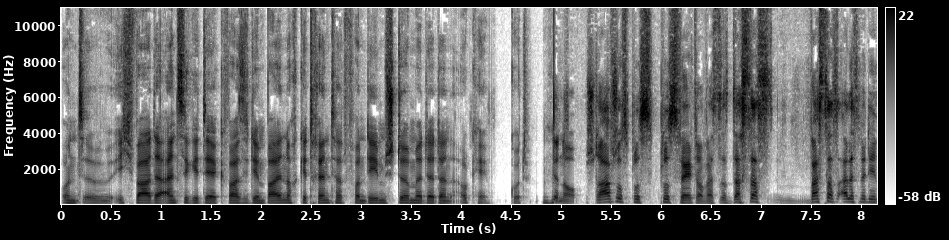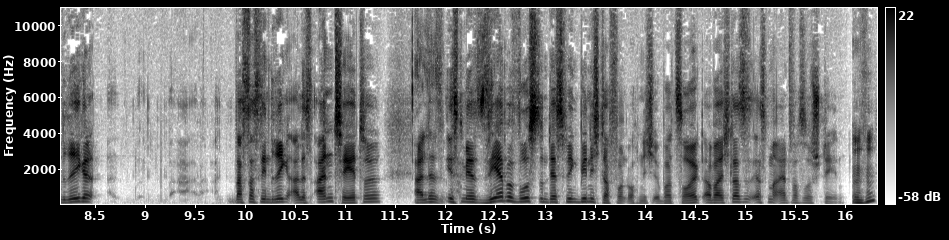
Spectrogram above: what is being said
und äh, ich war der Einzige, der quasi den Ball noch getrennt hat von dem Stürmer, der dann, okay, gut. Mhm. Genau, Strafschuss plus, plus Feldtor. Was das, das, was das alles mit den Regeln, was das den Regeln alles antäte, alles. ist mir sehr bewusst und deswegen bin ich davon auch nicht überzeugt, aber ich lasse es erstmal einfach so stehen. Mhm.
